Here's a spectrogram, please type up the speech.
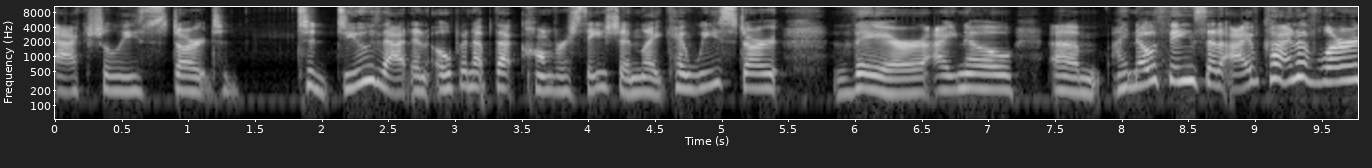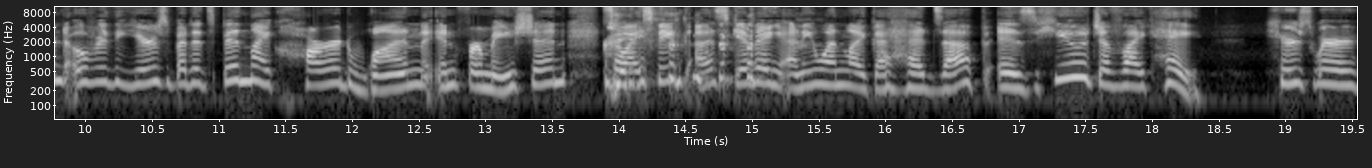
actually start to do that and open up that conversation like can we start there i know um, i know things that i've kind of learned over the years but it's been like hard won information so right. i think us giving anyone like a heads up is huge of like hey here's where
